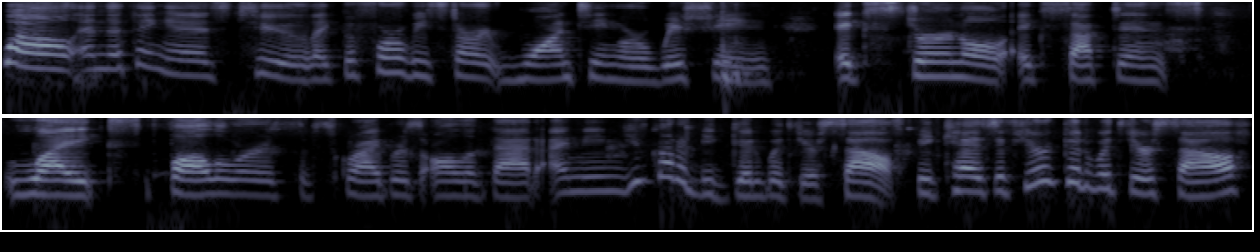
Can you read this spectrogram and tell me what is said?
well, and the thing is, too, like before we start wanting or wishing external acceptance, likes, followers, subscribers, all of that, I mean, you've got to be good with yourself because if you're good with yourself,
